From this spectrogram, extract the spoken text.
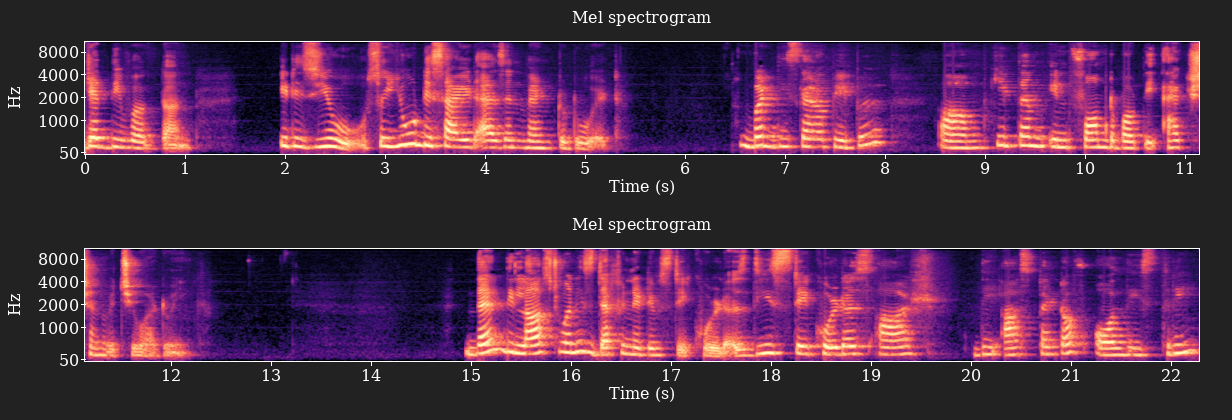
get the work done it is you. So you decide as and when to do it. But these kind of people um, keep them informed about the action which you are doing. Then the last one is definitive stakeholders. These stakeholders are the aspect of all these three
